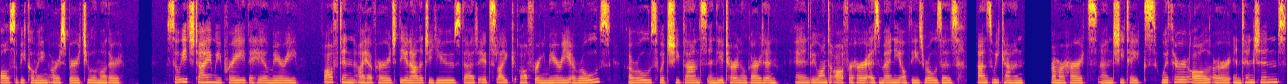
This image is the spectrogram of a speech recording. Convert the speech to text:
also becoming our spiritual mother. So each time we pray the Hail Mary, often I have heard the analogy used that it's like offering Mary a rose, a rose which she plants in the eternal garden. And we want to offer her as many of these roses as we can from our hearts, and she takes with her all our intentions,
